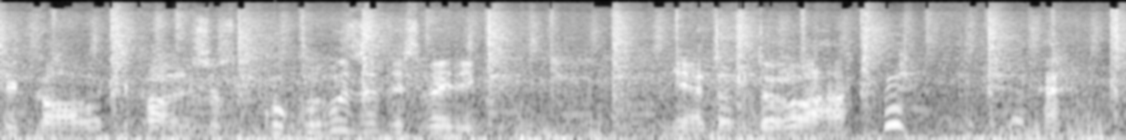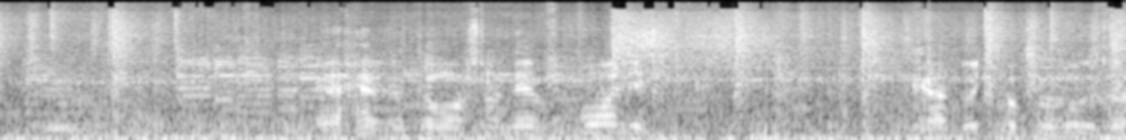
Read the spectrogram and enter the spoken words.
Цікаво, цікаво, що кукурудза десь вирік. Ні, там дорога. Думав, що вони в полі крадуть кукурудзу.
